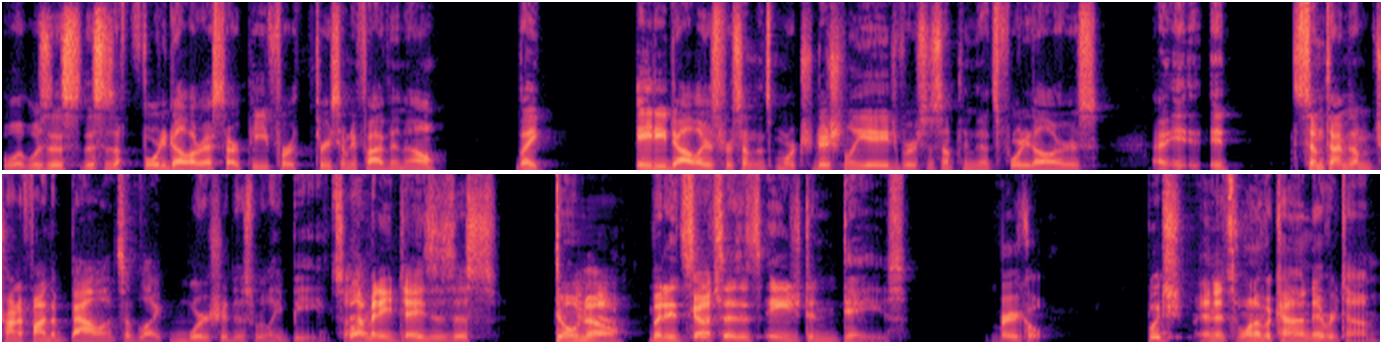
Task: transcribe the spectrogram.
what was this? This is a forty dollar SRP for 375 ml. Like eighty dollars for something that's more traditionally aged versus something that's forty dollars. It, it, sometimes I'm trying to find the balance of like where should this really be. So but how many days is this? Don't know, but it says it's aged in days. Very cool. Which and it's one of a kind every time.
